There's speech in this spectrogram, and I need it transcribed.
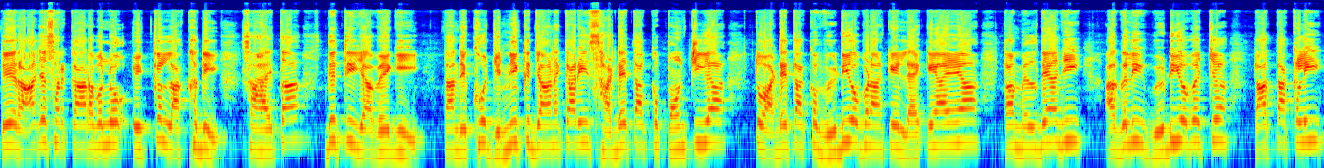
ਤੇ ਰਾਜ ਸਰਕਾਰ ਵੱਲੋਂ 1 ਲੱਖ ਦੀ ਸਹਾਇਤਾ ਦਿੱਤੀ ਜਾਵੇਗੀ। ਤਾਂ ਦੇਖੋ, ਜਿੰਨੀ ਕੁ ਜਾਣਕਾਰੀ ਸਾਡੇ ਤੱਕ ਪਹੁੰਚੀ ਆ, ਤੁਹਾਡੇ ਤੱਕ ਵੀਡੀਓ ਬਣਾ ਕੇ ਲੈ ਕੇ ਆਏ ਆ, ਤਾਂ ਮਿਲਦੇ ਆ ਜੀ ਅਗਲੀ ਵੀਡੀਓ ਵਿੱਚ। ਤਦ ਤੱਕ ਲਈ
